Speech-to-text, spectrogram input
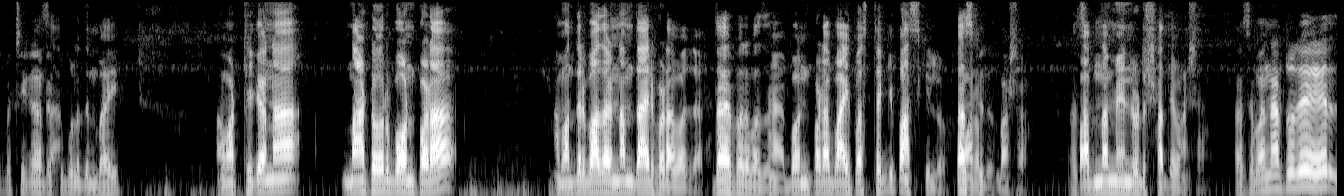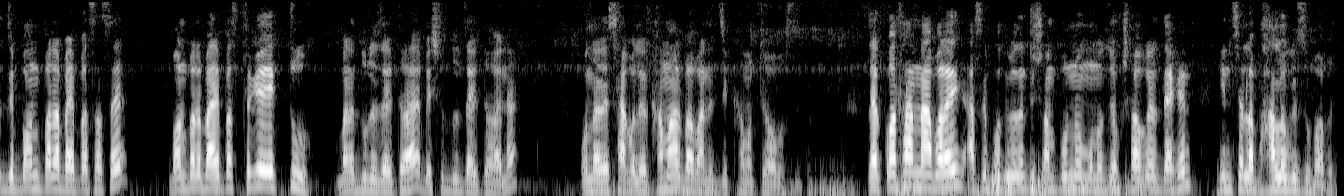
আপনার ঠিকানাটা একটু বলে দেন ভাই। আমার ঠিকানা নাটোর বনপাড়া আমাদের বাজারের নাম দায়েরপাড়া বাজার। দায়েরপাড়া বাজার। হ্যাঁ বনপাড়া বাইপাস থেকে পাঁচ কিলো পাঁচ কিলো। বাসা। আচ্ছা। পাবনা মেন রোডের সাথে বাসা। আচ্ছা মানে নাটোরের যে বনপাড়া বাইপাস আছে বনপাড়া বাইপাস থেকে একটু মানে দূরে যাইতে হয় বেশি দূর যাইতে হয় না। ওনার ছাগলের খামার বা বাণিজ্যিক খামারটি অবস্থিত। যাক কথা না বাড়াই আজকে প্রতিবেদনটি সম্পূর্ণ মনোযোগ সহকারে দেখেন ইনশাল্লাহ ভালো কিছু পাবেন।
